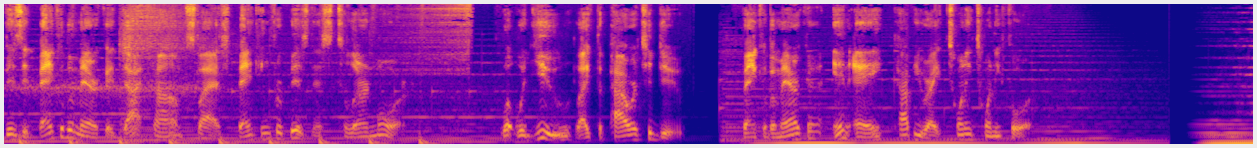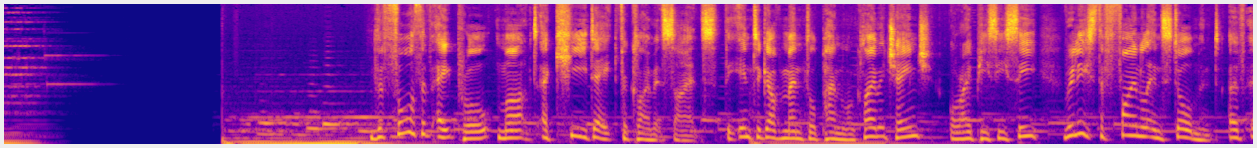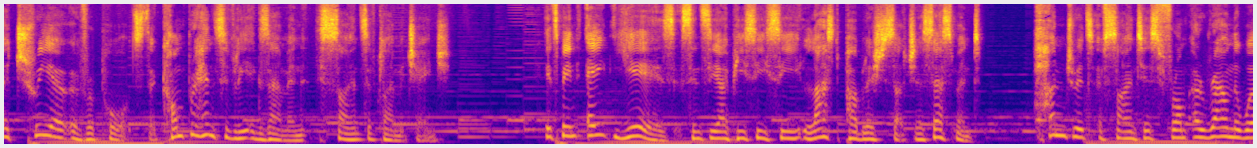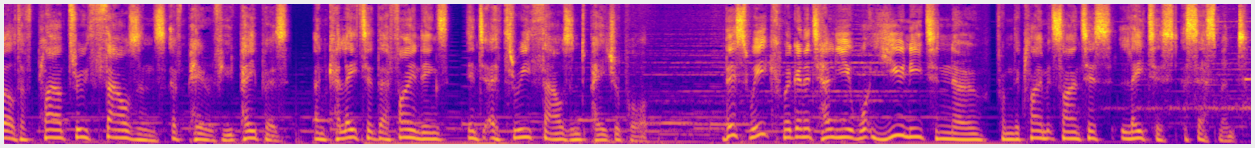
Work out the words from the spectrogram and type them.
Visit bankofamerica.com slash banking for business to learn more. What would you like the power to do? Bank of America, N.A., copyright 2024. The 4th of April marked a key date for climate science. The Intergovernmental Panel on Climate Change, or IPCC, released the final installment of a trio of reports that comprehensively examine the science of climate change. It's been eight years since the IPCC last published such an assessment. Hundreds of scientists from around the world have ploughed through thousands of peer reviewed papers and collated their findings into a 3,000 page report. This week, we're going to tell you what you need to know from the climate scientists' latest assessment.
